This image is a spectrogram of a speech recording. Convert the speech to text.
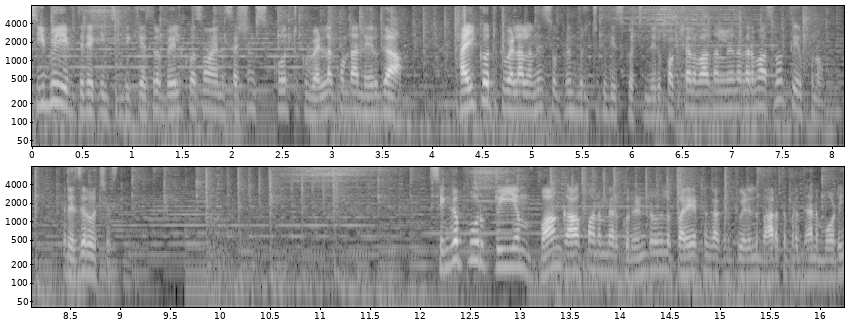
సిబిఐ వ్యతిరేకించింది. కేసులో బెయిల్ కోసం ఆయన సెషన్స్ కోర్టుకు వెళ్ళకుండా నేరుగా హైకోర్టుకు వెళ్ళాలని సుప్రీం దృష్టికి తీసుకొచ్చింది. ఇరుపక్షాల వాదనలు ధర్మాసనం తీర్పును రిజర్వ్ చేసింది. సింగపూర్ పీఎం వాంగ్ ఆహ్వానం మేరకు రెండు రోజుల పర్యటనకు అక్కడికి వెళ్ళిన భారత ప్రధాని మోడీ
